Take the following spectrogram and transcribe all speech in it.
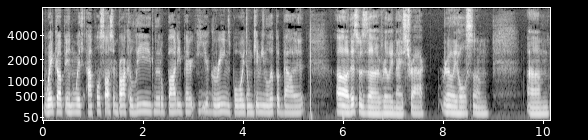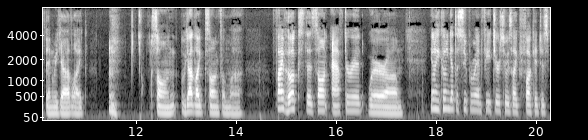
wake up in with applesauce and broccoli little body better eat your greens boy don't give me lip about it oh this was a really nice track really wholesome um then we got like song we got like song from uh five hooks the song after it where um you know he couldn't get the superman feature so he's like fuck it just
